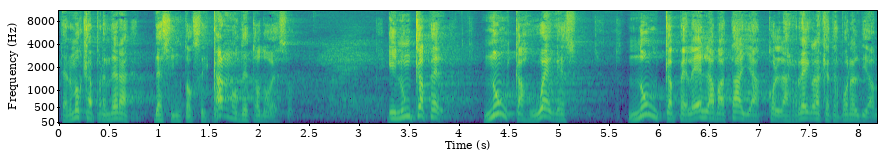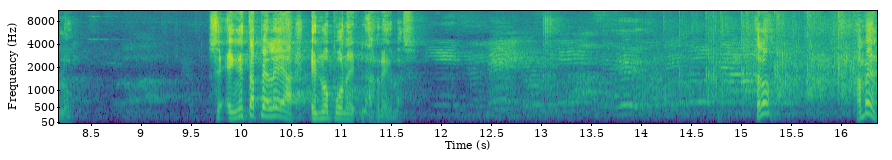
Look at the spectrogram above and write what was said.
tenemos que aprender a desintoxicarnos de todo eso. Y nunca, nunca juegues, nunca pelees la batalla con las reglas que te pone el diablo. En esta pelea, Él no pone las reglas. Amén.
